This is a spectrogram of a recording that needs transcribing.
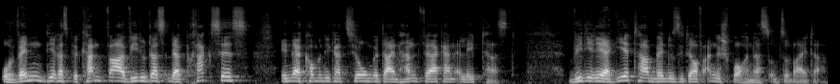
Und wenn dir das bekannt war, wie du das in der Praxis, in der Kommunikation mit deinen Handwerkern erlebt hast. Wie die reagiert haben, wenn du sie darauf angesprochen hast und so weiter.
